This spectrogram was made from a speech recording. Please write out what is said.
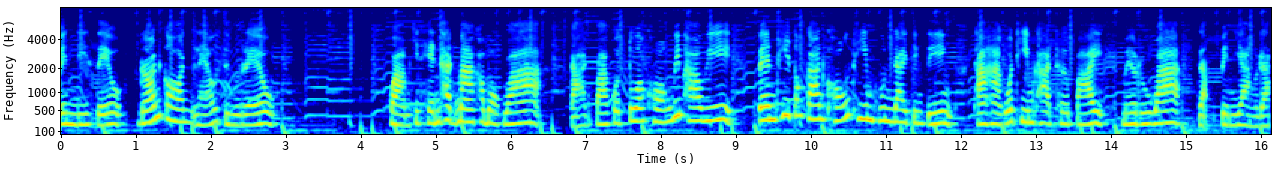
เป็นดีเซล ร้อนก่อนแล้วจึงเร็ว ความคิดเห็นถัดมาค่ะบอกว่า การปรากฏตัวของวิภาวี เป็นที่ต้องการของทีมฮุนไดจริงๆ ถ้าหากว่าทีมขาดเธอไป ไม่รู้ว่าจะเป็นอย่างไร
